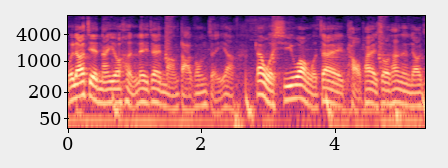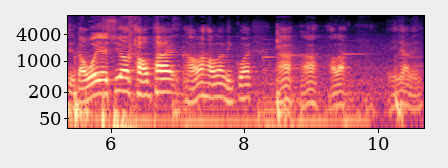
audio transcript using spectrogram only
我了解男友很累，在忙打工怎样，但我希望我在讨拍的时候，他能了解到我也需要讨拍。好了好了，你乖啊啊，好了，等一下等一下，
